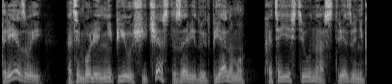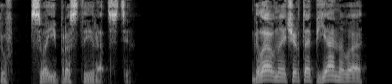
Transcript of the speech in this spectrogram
Трезвый, а тем более не пьющий, часто завидует пьяному, хотя есть и у нас, трезвенников, свои простые радости». Главная черта пьяного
